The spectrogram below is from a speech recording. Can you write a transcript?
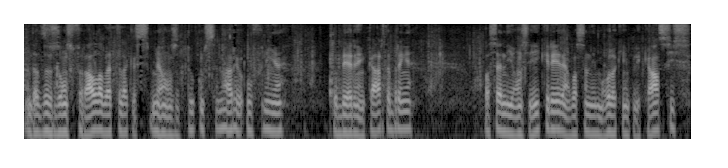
En dat is ons verhaal dat telkens met onze toekomstscenario oefeningen proberen in kaart te brengen. Wat zijn die onzekerheden en wat zijn die mogelijke implicaties?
